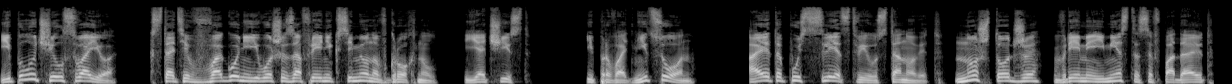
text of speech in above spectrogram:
И получил свое. Кстати, в вагоне его шизофреник Семенов грохнул. Я чист. И проводницу он. А это пусть следствие установит. Но что же, время и место совпадают.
